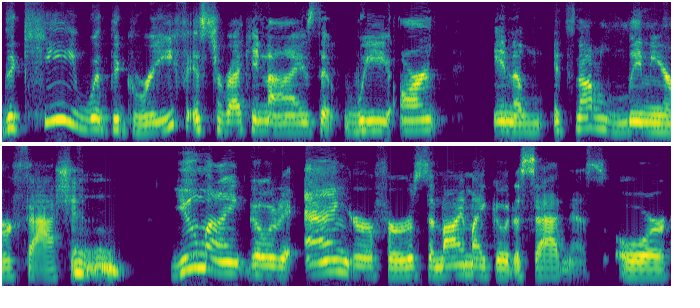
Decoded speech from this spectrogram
the key with the grief is to recognize that we aren't in a it's not a linear fashion. Mm you might go to anger first and i might go to sadness or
